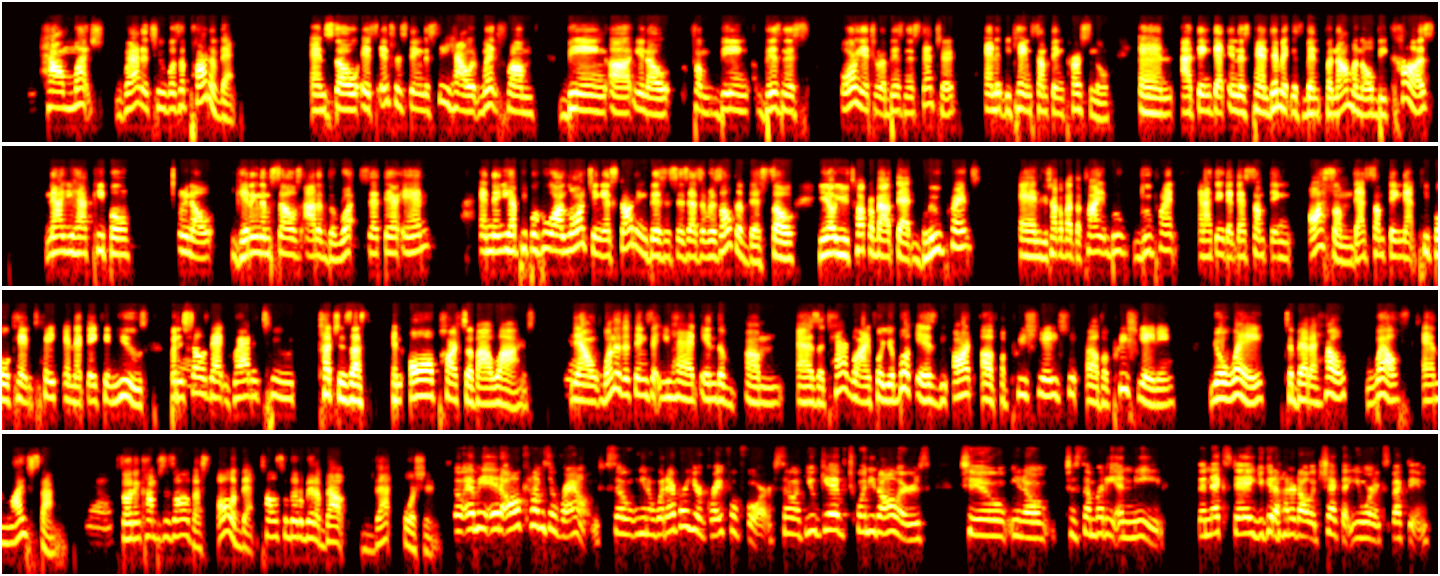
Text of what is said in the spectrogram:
how much gratitude was a part of that. And so it's interesting to see how it went from being, uh, you know, from being business oriented or business centered, and it became something personal. And I think that in this pandemic, it's been phenomenal because now you have people, you know, getting themselves out of the ruts that they're in. And then you have people who are launching and starting businesses as a result of this. So, you know, you talk about that blueprint and you talk about the client blueprint. And I think that that's something awesome. That's something that people can take and that they can use. But it shows that gratitude touches us in all parts of our lives. Yeah. Now, one of the things that you had in the um, as a tagline for your book is the art of appreciation of appreciating your way to better health, wealth, and lifestyle. Yeah. So it encompasses all of us, all of that. Tell us a little bit about that portion. So I mean, it all comes around. So you know, whatever you're grateful for. So if you give twenty dollars to you know to somebody in need, the next day you get a hundred dollar check that you weren't expecting.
